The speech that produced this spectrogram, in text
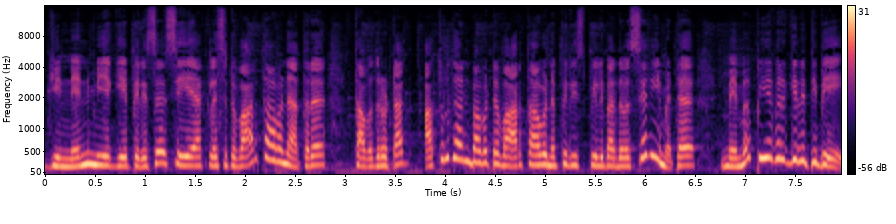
ගින්නෙන් මියගේ පිරිස සේයක් ලෙසට වාර්තාවන අතර තවදුරටත් අතුරුදන් බවට වාර්තාවන පිරිස් පිළිබඳව සෙවීමට මෙම පියවරගෙන තිබේ.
